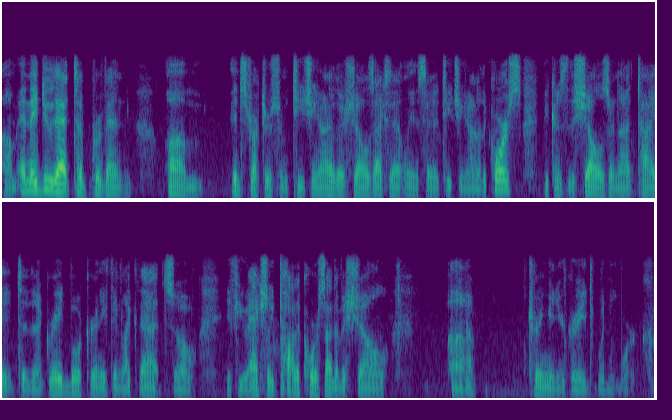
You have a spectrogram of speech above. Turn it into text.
Um, and they do that to prevent um, instructors from teaching out of their shells accidentally instead of teaching out of the course because the shells are not tied to the grade book or anything like that. So if you actually taught a course out of a shell, uh, turning in your grades wouldn't work.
